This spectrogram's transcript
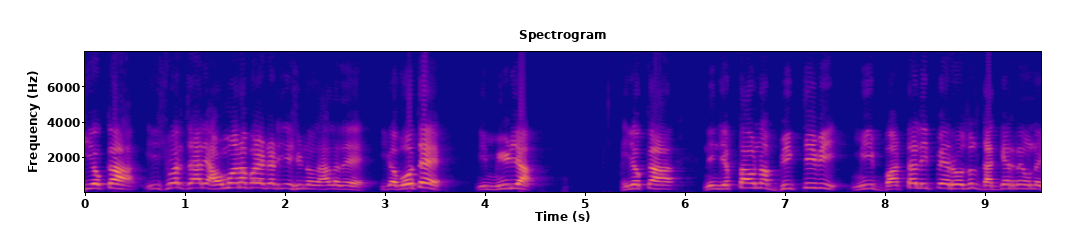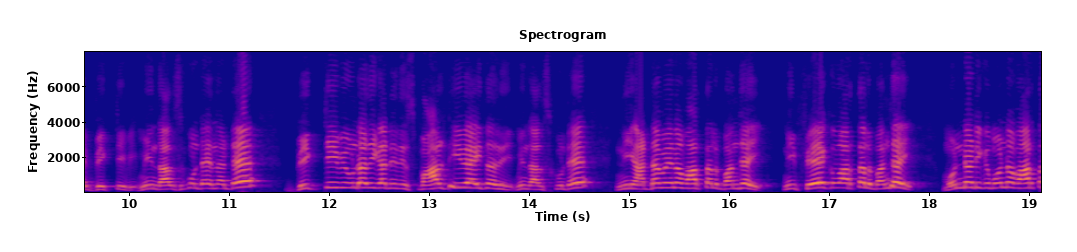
ఈ యొక్క ఈశ్వర్చారి అవమానపడేటట్టు చేసిండో వాళ్ళదే. ఇక పోతే ఈ మీడియా ఈ యొక్క నేను చెప్తా ఉన్న బిగ్ టీవీ మీ బట్టలు ఇప్పే రోజులు దగ్గరనే ఉన్నాయి బిగ్ టీవీ. మేము తలుసుకుంటే ఏంటంటే బిగ్ టీవీ ఉండదు కానీ ఇది స్మాల్ టీవీ అవుతుంది. మేము తలుసుకుంటే నీ అడ్డమైన వార్తలు బంద్ చేయి నీ ఫేక్ వార్తలు బంద్ అయ్యి మొన్నటికి మొన్న వార్త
